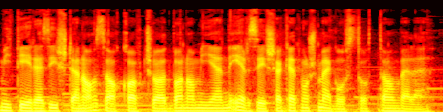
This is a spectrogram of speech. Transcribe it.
Mit érez Isten azzal kapcsolatban, amilyen érzéseket most megosztottam vele?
